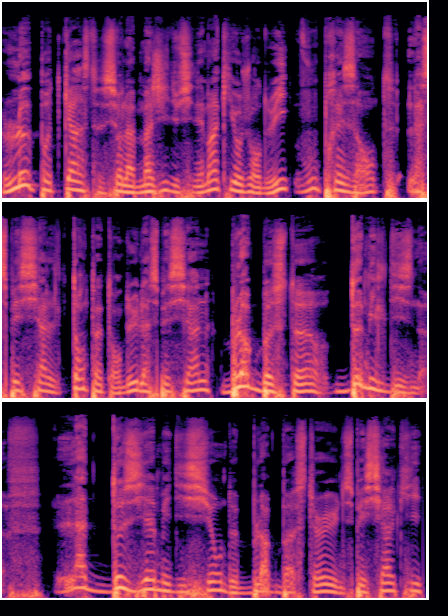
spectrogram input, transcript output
le podcast sur la magie du cinéma qui aujourd'hui vous présente la spéciale tant attendue, la spéciale Blockbuster 2019 la deuxième édition de Blockbuster, une spéciale qui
